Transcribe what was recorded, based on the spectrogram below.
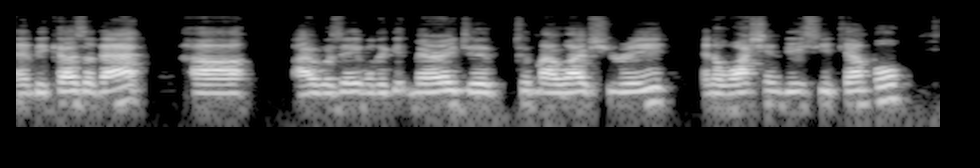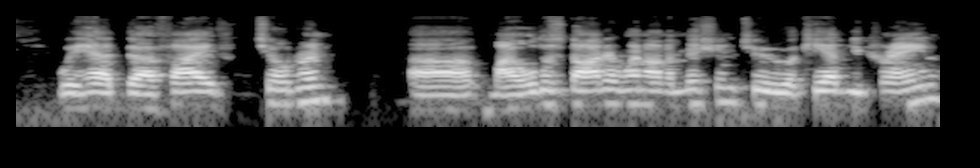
And because of that, uh, I was able to get married to, to my wife, Cherie, in a Washington, D.C. temple. We had uh, five children. Uh, my oldest daughter went on a mission to Kiev, Ukraine.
